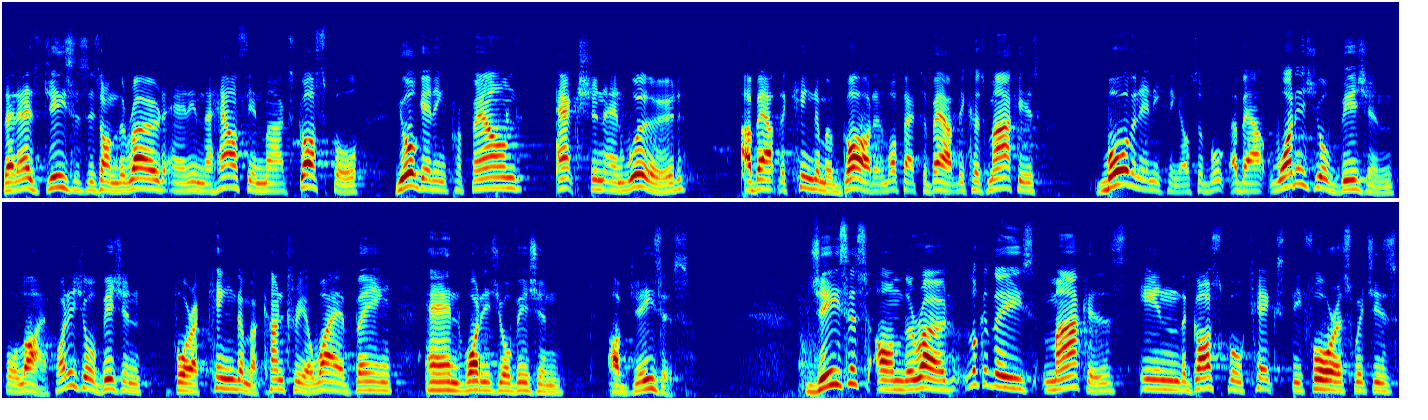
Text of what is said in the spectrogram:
that as Jesus is on the road and in the house in Mark's Gospel, you're getting profound action, and word about the kingdom of God and what that's about because Mark is more than anything else a book about what is your vision for life? What is your vision for a kingdom, a country, a way of being, and what is your vision of Jesus? Jesus on the road. Look at these markers in the gospel text before us, which is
